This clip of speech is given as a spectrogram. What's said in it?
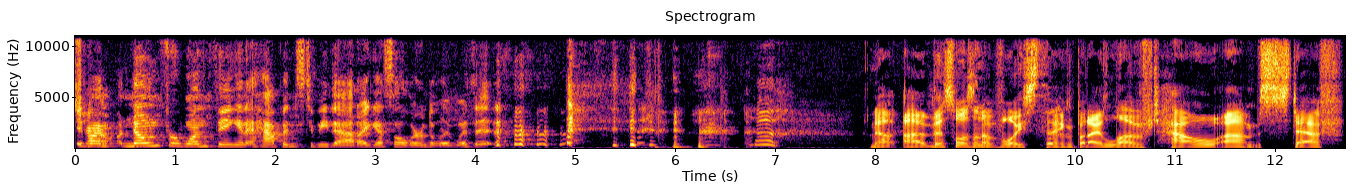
if. I'm known for one thing and it happens to be that, I guess I'll learn to live with it. Now, uh, this wasn't a voice thing, but I loved how um, Steph,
